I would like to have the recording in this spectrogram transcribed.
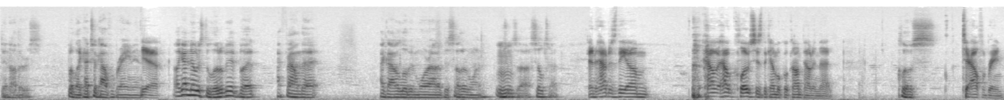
than others. But like I took Alpha Brain and Yeah. like I noticed a little bit, but I found that I got a little bit more out of this other one, which Mhm. is uh, Ciltep. And how does the um, how how close is the chemical compound in that Close. to Alpha Brain?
